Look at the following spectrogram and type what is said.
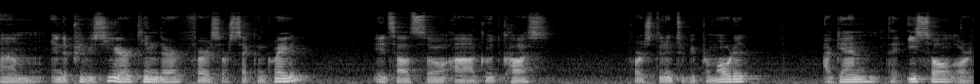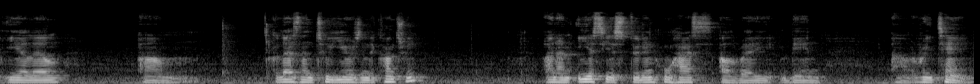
um, in the previous year, kinder, first or second grade, it's also a good cause for a student to be promoted. Again, the ESOL or ELL, um, less than two years in the country, and an ESE student who has already been uh, retained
